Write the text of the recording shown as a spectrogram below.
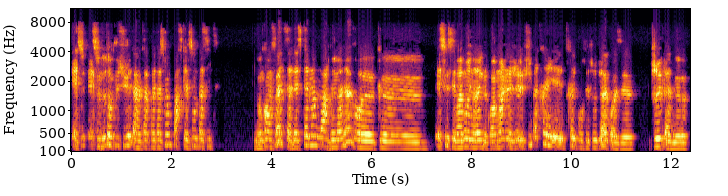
elles, sont d'autant plus sujettes à l'interprétation parce qu'elles sont tacites. Donc en fait, ça laisse tellement de marge de manœuvre euh, que est-ce que c'est vraiment une règle Moi, je, je, suis pas très très pour ces trucs-là quoi. Ce truc là de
